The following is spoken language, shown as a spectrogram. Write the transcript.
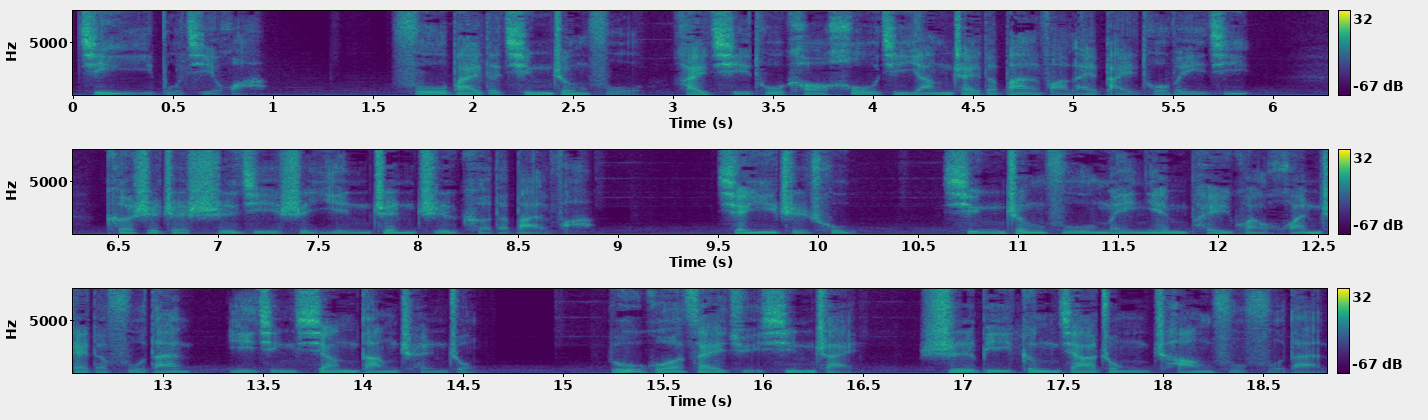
进一步激化。腐败的清政府还企图靠厚积洋债的办法来摆脱危机，可是这实际是饮鸩止渴的办法。前一指出。清政府每年赔款还债的负担已经相当沉重，如果再举新债，势必更加重偿付负担。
